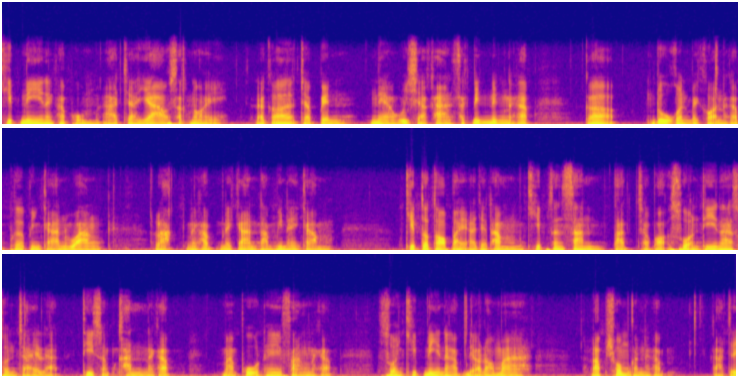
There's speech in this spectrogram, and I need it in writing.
คลิปนี้นะครับผมอาจจะยาวสักหน่อย แล้วก็จะเป็นแนววิชาการสักนิดหนึ่งนะครับ ก็ดูกันไปก่อนนะครับ เพื่อเป็นการวาง หลักนะครับในการทำพินัยกรรม คลิปต่อๆไปอาจจะทำคลิปสั้น ๆ ตัดเฉพาะส่วนที่น่าสนใจและที่สำคัญนะครับ มาพูดให้ฟังนะครับ ส่วนคลิปนี้นะครับ เดี๋ยวเรามารับชมกันนะครับ อาจจะ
